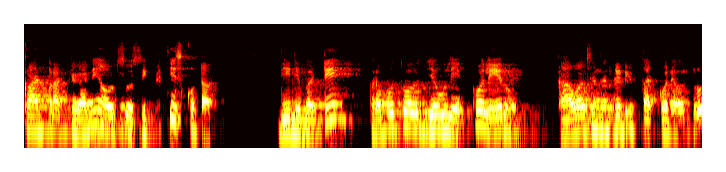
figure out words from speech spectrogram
కాంట్రాక్ట్ కానీ అవుట్ సోర్సింగ్ తీసుకుంటారు. దీన్ని బట్టి ప్రభుత్వ ఉద్యోగులు ఎక్కువ లేరు. కావాల్సిన దానికంటే తక్కువనే ఉండరు.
